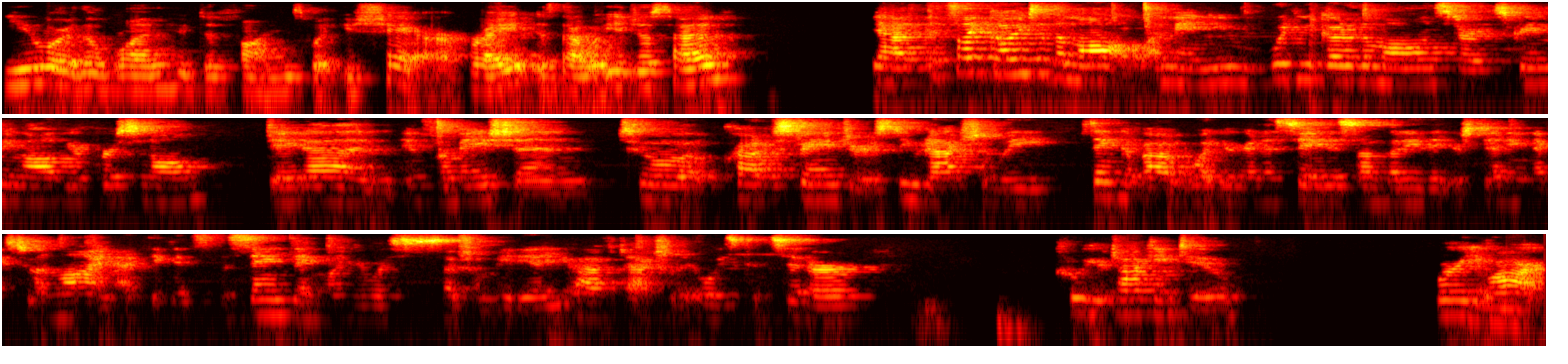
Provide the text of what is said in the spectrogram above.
you are the one who defines what you share, right? Is that what you just said? Yeah, it's like going to the mall. I mean, you wouldn't go to the mall and start screaming all of your personal data and information to a crowd of strangers. You would actually think about what you're going to say to somebody that you're standing next to in line. I think it's the same thing when you're with social media. You have to actually always consider who you're talking to, where you mm-hmm. are.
